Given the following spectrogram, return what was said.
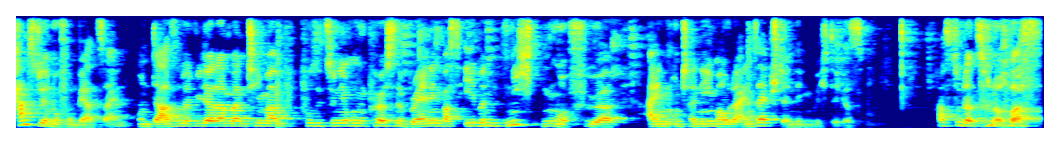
kannst du ja nur von Wert sein. Und da sind wir wieder dann beim Thema Positionierung und Personal Branding, was eben nicht nur für einen Unternehmer oder einen Selbstständigen wichtig ist. Hast du dazu noch was?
